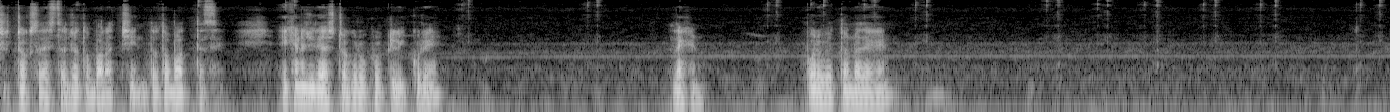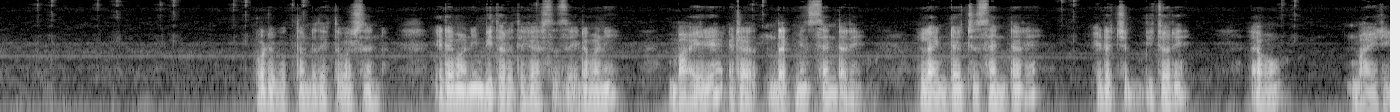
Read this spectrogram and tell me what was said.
স্টক সাইজটা যত বাড়াচ্ছি, তত বাড়তেছে। এখানে যদি স্টকের উপর ক্লিক করে, দেখেন, পরিবর্তনটা দেখেন। পরিবর্তনটা দেখতে পাচ্ছেন? এটা মানে ভিতরে থেকে আসতেছে, এটা মানে বাইরে, এটা দ্যাট মিনস সেন্টারে লাইনটা হচ্ছে সেন্টারে এটা হচ্ছে ভিতরে এবং বাইরে।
